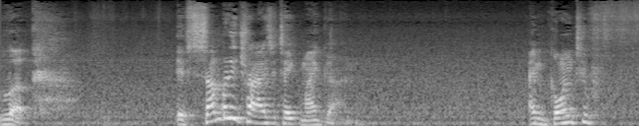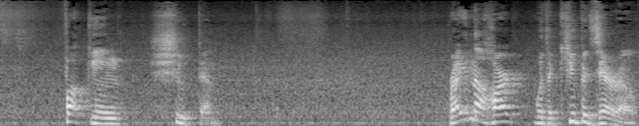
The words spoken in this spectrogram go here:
Look, if somebody tries to take my gun, I'm going to fucking shoot them. Right in the heart with a Cupid's arrow,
